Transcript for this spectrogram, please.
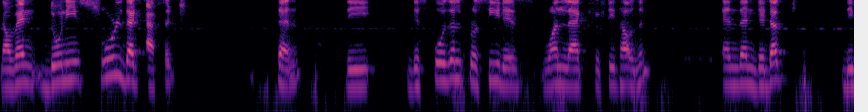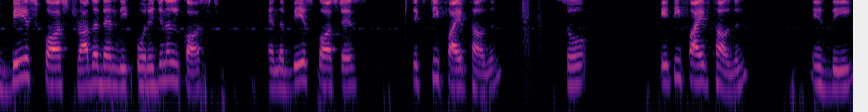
Now, when donee sold that asset, then the disposal proceed is 1 lakh 50,000 and then deduct the base cost rather than the original cost and the base cost is 65,000. So 85,000 is the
